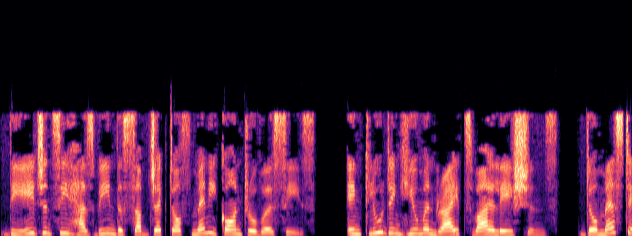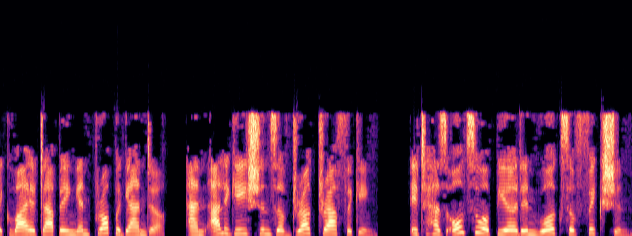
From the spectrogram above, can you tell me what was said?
The agency has been the subject of many controversies, including human rights violations, domestic wiretapping and propaganda, and allegations of drug trafficking. It has also appeared in works of fiction,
